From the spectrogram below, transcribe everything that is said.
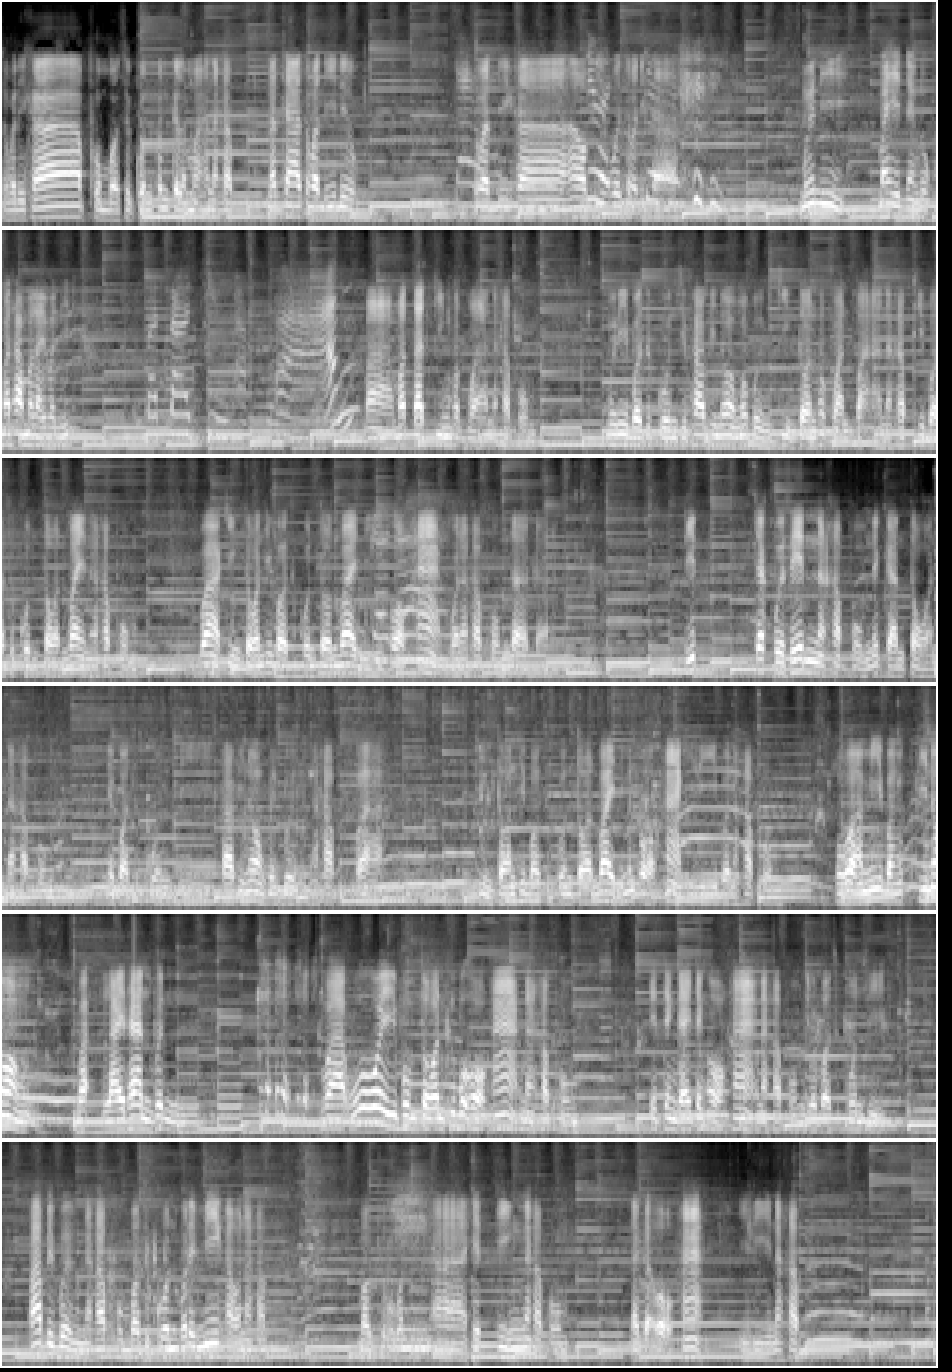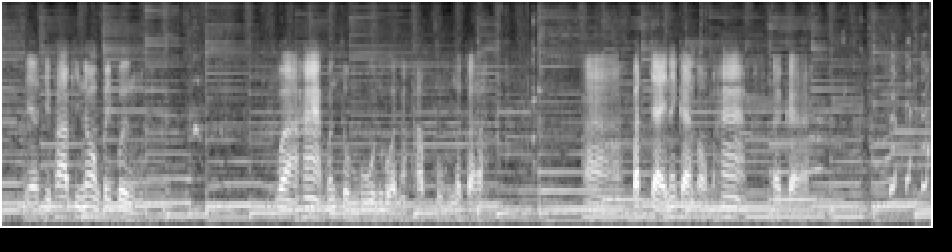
สวัสดีครับ ผมบอสกลคนกละมานะครับนัชชาสวัสดีเดิมสวัสดีค่ะเอาพี่พูดสวัสดีครับมื้อนี้มาเห็ดอย่างลูกมาทำอะไรวันนี้บัตเตอร์จิ๋วผักหวานมามาตัดกิ่งผักหวานนะครับผมมื้อนี้บอสกลสิภาพพี่น้องมาเบิ่งกิ่งตอนผักหวานป่านะครับ ที่บอสกลตอนไว้นะครับ ผมว่ากิ่งตอนที่บอสกลตอนไว้นี่ออกห้ากบ่นะครับ ผมได้ก็ติดจักเปอร์เซ็นต์นะครับ ผมในการตอนนะครับ ผม ในบอสกลที่พาพี่น้องไปเบิ่งนะครับ ว่ากิ่งตอนที่บอสกุลตอนไหวนี่มันออกห้ากิรีบ่นะครับผมเพราะว่ามีบางพี่น้องหลายท่านเพิ่นว่าโอ้ยผมตอนคือบ่ออกห้านะครับ ผมเฮ็ดจังใดจังออกห้านะครับ ผมเดี๋ยวบอสกุลสิพาไปเบิ่งนะครับ ผมบอสกุลบ่ได้มีเอานะครับบอสกุลอ่าเฮ็ดจริงนะครับ ผมแล้วก็ออกห้ากอีลีนะครับ เดี๋ยวสิพาพี่น้องไปเบิ่ง ว่าห้ากมันสมบูรณ์บ่นะครับ ผมแล้วก็อ่าปัจจัยในการออกห้ากแล้วก็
